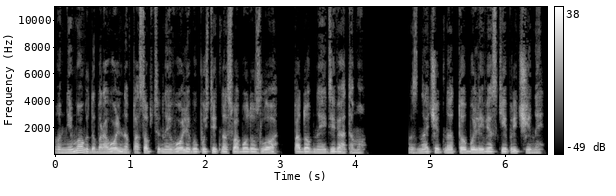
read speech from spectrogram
Он не мог добровольно по собственной воле выпустить на свободу зло, подобное девятому. Значит, на то были веские причины.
